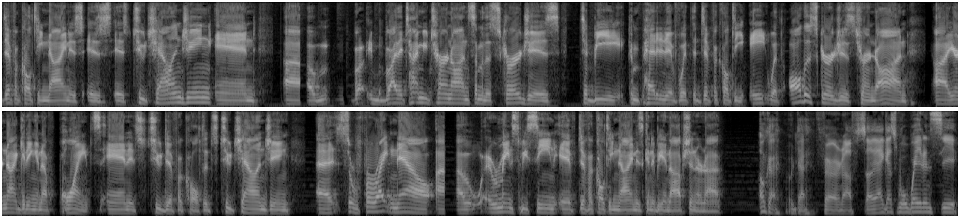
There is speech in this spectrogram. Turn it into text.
difficulty nine is is is too challenging, and um, by the time you turn on some of the scourges to be competitive with the difficulty eight with all the scourges turned on, uh, you're not getting enough points, and it's too difficult. It's too challenging. Uh, so for right now, uh, it remains to be seen if difficulty nine is going to be an option or not. Okay, okay, fair enough. So I guess we'll wait and see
